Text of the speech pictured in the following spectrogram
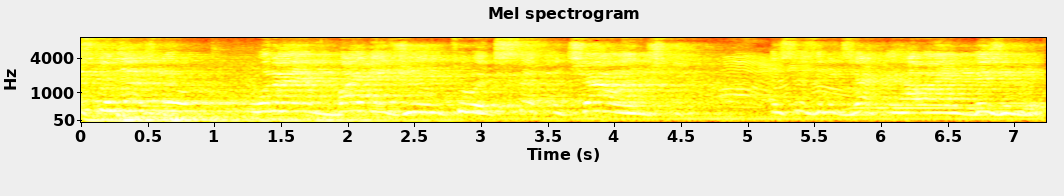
Mr. Lesnar, when I invited you to accept the challenge, this isn't exactly how I envisioned it.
